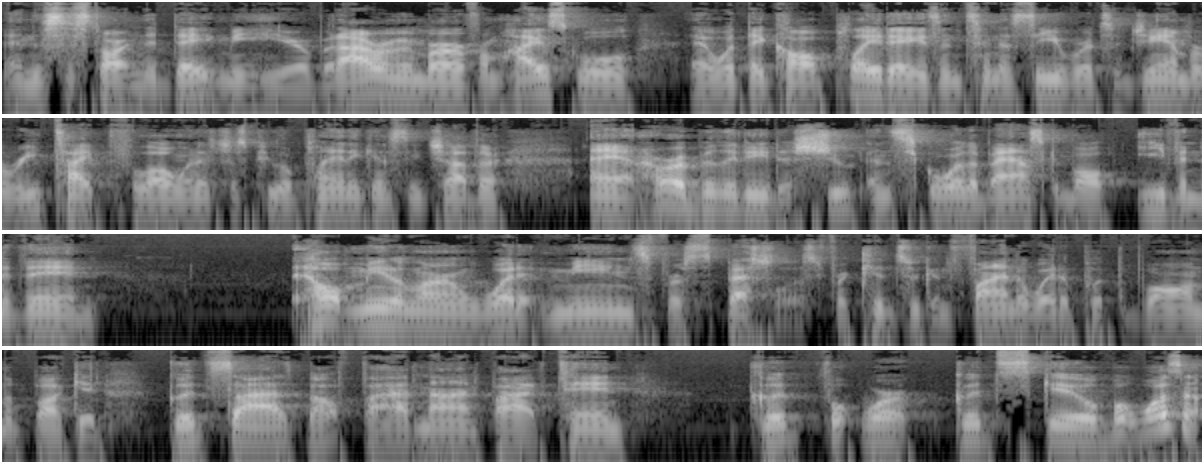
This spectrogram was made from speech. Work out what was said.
and this is starting to date me here, but I remember her from high school at what they call play days in Tennessee, where it's a jamboree type flow and it's just people playing against each other. And her ability to shoot and score the basketball even then helped me to learn what it means for specialists, for kids who can find a way to put the ball in the bucket, good size, about 5'9, 5'10, good footwork, good skill, but wasn't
